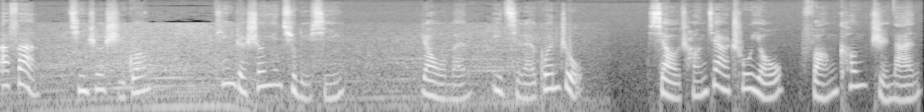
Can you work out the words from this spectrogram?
阿范轻奢时光，听着声音去旅行，让我们一起来关注小长假出游防坑指南。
